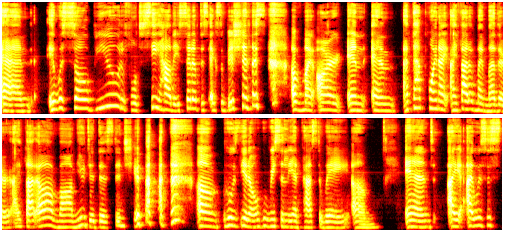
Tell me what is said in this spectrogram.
and it was so beautiful to see how they set up this exhibition of my art. And and at that point, I I thought of my mother. I thought, "Oh, mom, you did this, didn't you?" um, who's you know who recently had passed away, um, and I I was just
